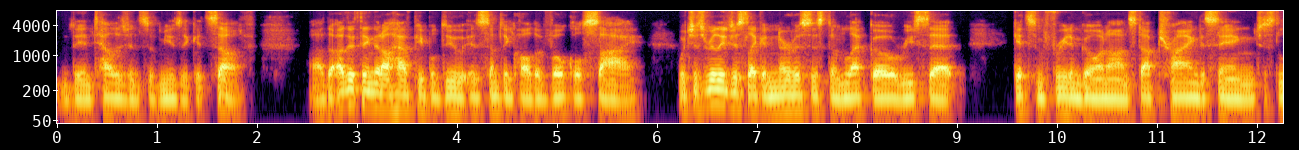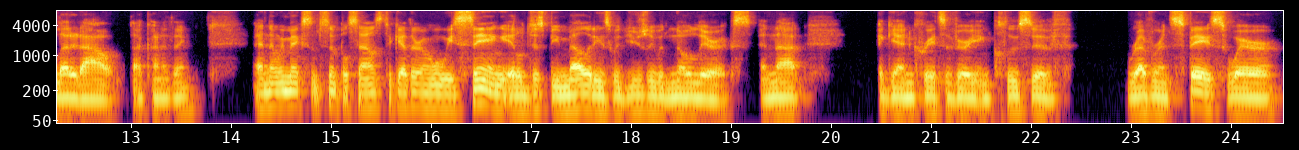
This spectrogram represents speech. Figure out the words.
the intelligence of music itself. Uh, the other thing that I'll have people do is something called a vocal sigh, which is really just like a nervous system let go, reset, get some freedom going on, stop trying to sing, just let it out, that kind of thing. And then we make some simple sounds together. And when we sing, it'll just be melodies with usually with no lyrics. And that again creates a very inclusive, reverent space where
